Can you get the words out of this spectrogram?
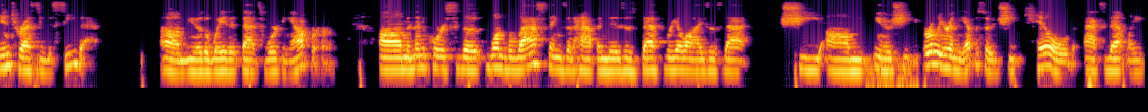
interesting to see that. Um, you know, the way that that's working out for her. Um, and then of course the one of the last things that happened is is Beth realizes that she um you know she earlier in the episode she killed accidentally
